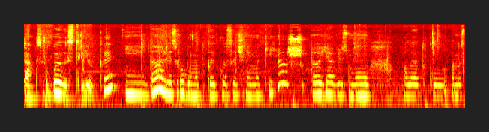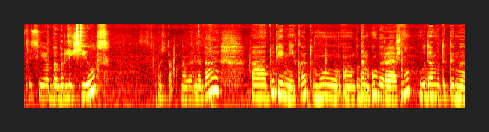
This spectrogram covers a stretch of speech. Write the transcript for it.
Так, зробили стрілки і далі зробимо такий класичний макіяж. Е, Я візьму палетку Анастасія Beverly Hills. Ось так вона виглядає. Тут є Міка, тому будемо обережно, будемо такими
